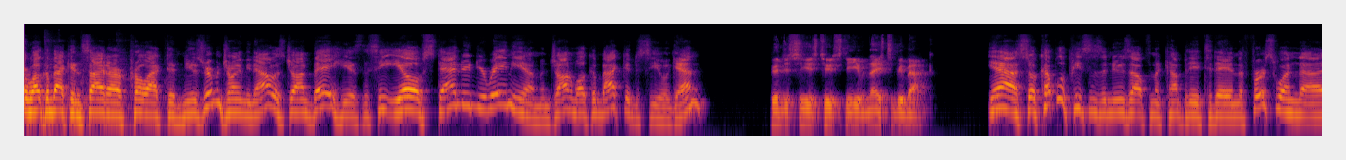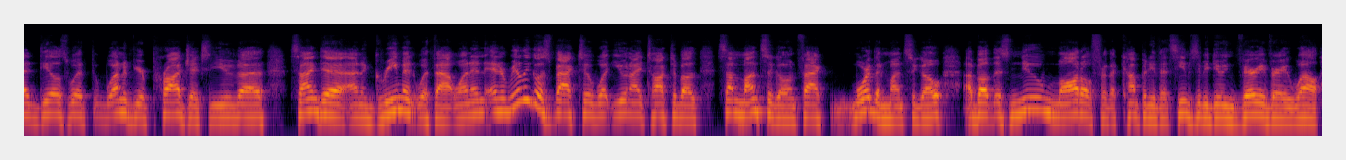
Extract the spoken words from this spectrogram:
right, welcome back inside our proactive newsroom. And joining me now is Jon Bey. He is the CEO of Standard Uranium. And Jon, welcome back. Good to see you again. Good to see you too, Steve. Nice to be back. Yeah, so a couple of pieces of news out from the company today, and the first one uh, deals with one of your projects. You've uh, signed a, an agreement with that one, and, and it really goes back to what you and I talked about some months ago. In fact, more than months ago, about this new model for the company that seems to be doing very, very well.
